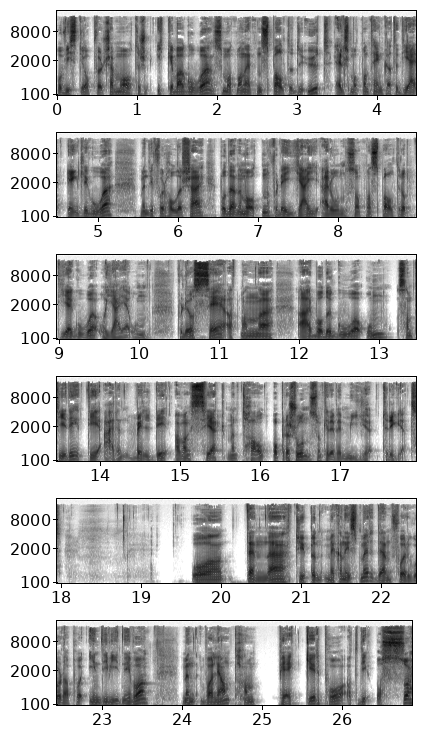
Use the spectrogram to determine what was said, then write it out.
og hvis de oppførte seg på måter som ikke var gode, så måtte man enten spalte det ut, eller så måtte man tenke at de er egentlig gode, men de forholder seg på denne måten fordi jeg er ond, sånn at man spalter opp de er gode og jeg er ond. For det å se at man eh, er både god og ond samtidig, det er en veldig avansert mental operasjon som krever mye trygghet. Og denne typen mekanismer den foregår da på individnivå, men Valiant han peker på at de også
